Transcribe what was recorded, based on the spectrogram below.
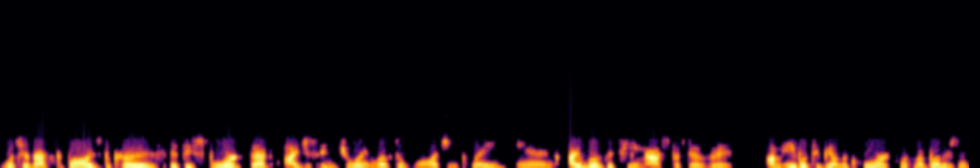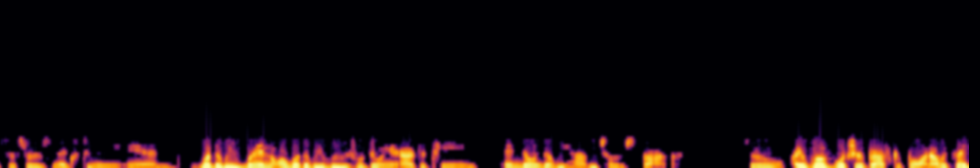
Wheelchair basketball is because it's a sport that I just enjoy and love to watch and play, and I love the team aspect of it. I'm able to be on the court with my brothers and sisters next to me, and whether we win or whether we lose, we're doing it as a team and knowing that we have each other's back. So I love wheelchair basketball and I would say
